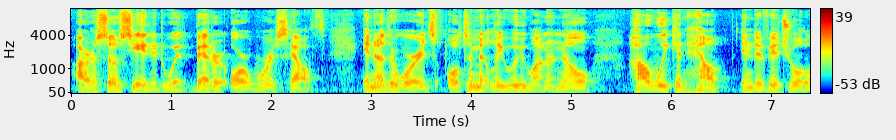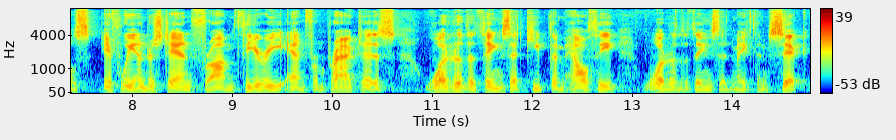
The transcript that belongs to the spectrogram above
are associated with better or worse health. In other words, ultimately, we want to know how we can help individuals if we understand from theory and from practice what are the things that keep them healthy, what are the things that make them sick.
